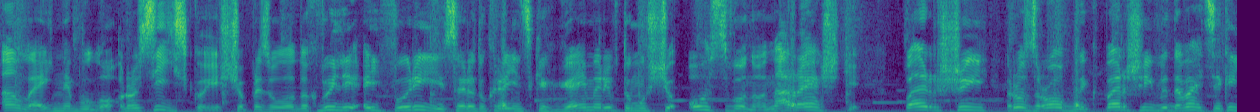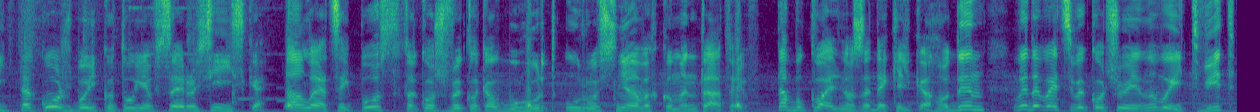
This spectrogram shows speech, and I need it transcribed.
але й не було російської, що призвело до хвилі ейфорії серед українських геймерів, тому що ось воно нарешті. Перший розробник, перший видавець, який також бойкотує все російське. Але цей пост також викликав бугурт у руснявих коментаторів. Та буквально за декілька годин видавець викочує новий твіт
